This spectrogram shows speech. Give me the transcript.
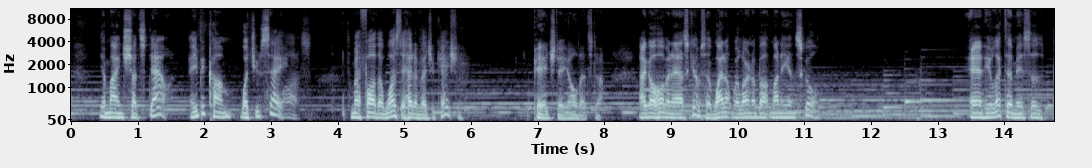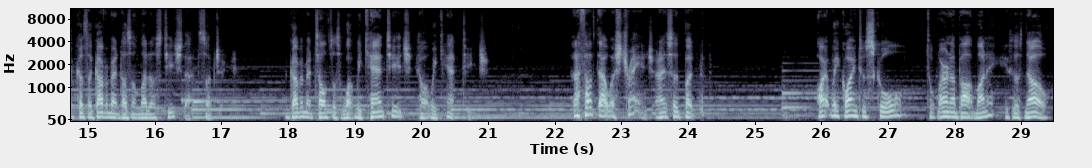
your mind shuts down and you become what you say. So my father was the head of education, PhD, all that stuff. I go home and ask him, said, why don't we learn about money in school? And he looked at me and says, because the government doesn't let us teach that subject. The government tells us what we can teach and what we can't teach. And I thought that was strange. And I said, but aren't we going to school to learn about money? He says, no,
